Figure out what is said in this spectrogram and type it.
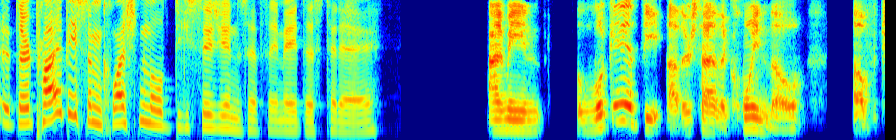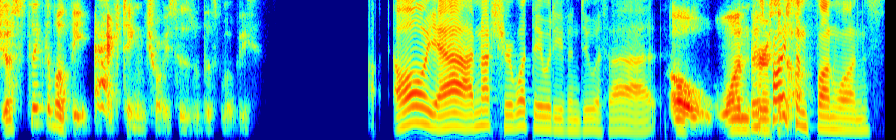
there'd probably be some questionable decisions if they made this today. I mean, looking at the other side of the coin though, of just think about the acting choices of this movie. Oh yeah, I'm not sure what they would even do with that. Oh, one There's person probably some fun ones.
